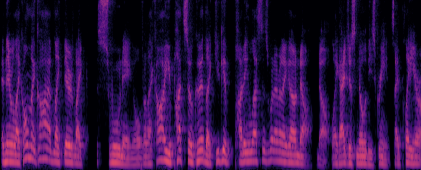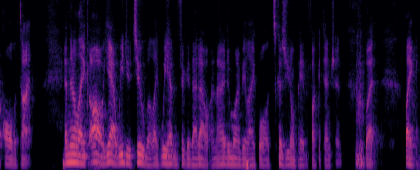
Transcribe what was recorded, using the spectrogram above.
and they were like, "Oh my god!" Like they're like swooning over, like, "Oh, you putt so good! Like you give putting lessons, whatever." And I go, "No, no. Like I just know these greens. I play here all the time." And they're like, oh, yeah, we do too. But like, we haven't figured that out. And I didn't want to be like, well, it's because you don't pay the fuck attention. but like,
